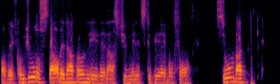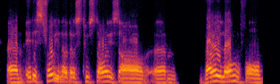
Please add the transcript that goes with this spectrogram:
or the computer started up only the last few minutes to be able for Zoom. But um, it is true, you know, those two stories are um, very long for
